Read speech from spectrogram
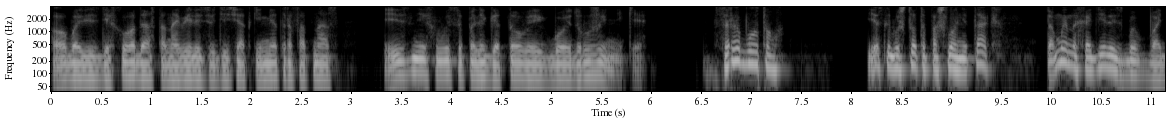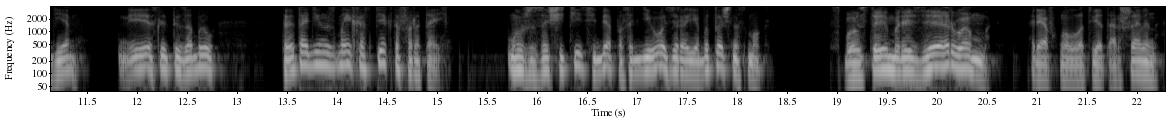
Оба вездехода остановились в десятки метров от нас, из них высыпали готовые к бою дружинники. «Сработал. Если бы что-то пошло не так, то мы находились бы в воде. Если ты забыл, то это один из моих аспектов, Ротай. Уж защитить себя посреди озера я бы точно смог». «С пустым резервом!» — рявкнул в ответ Аршавин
